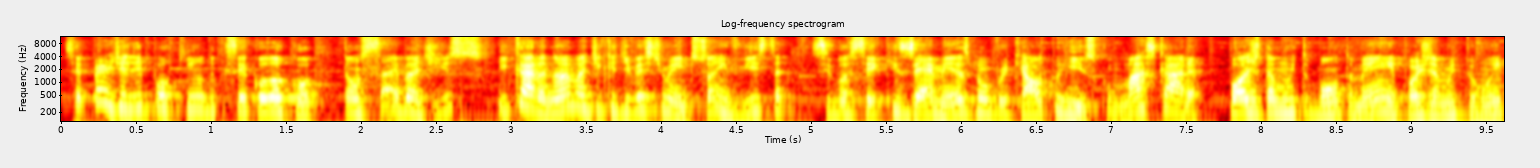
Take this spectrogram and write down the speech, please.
você perde ali pouquinho do que você colocou, então saiba disso. E, cara, não é uma dica de investimento, só invista se você quiser mesmo, porque é alto risco. Mas, cara, pode dar muito bom também, pode dar muito ruim,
